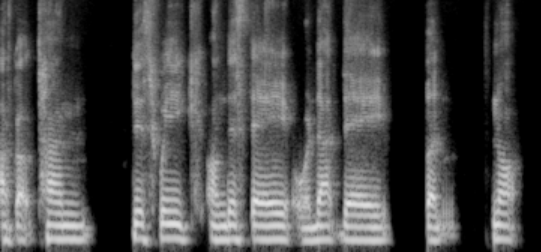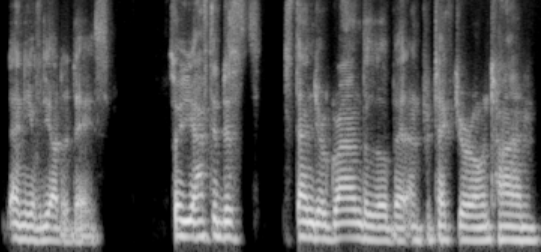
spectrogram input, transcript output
I've got time this week on this day or that day, but not any of the other days. So you have to just stand your ground a little bit and protect your own time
